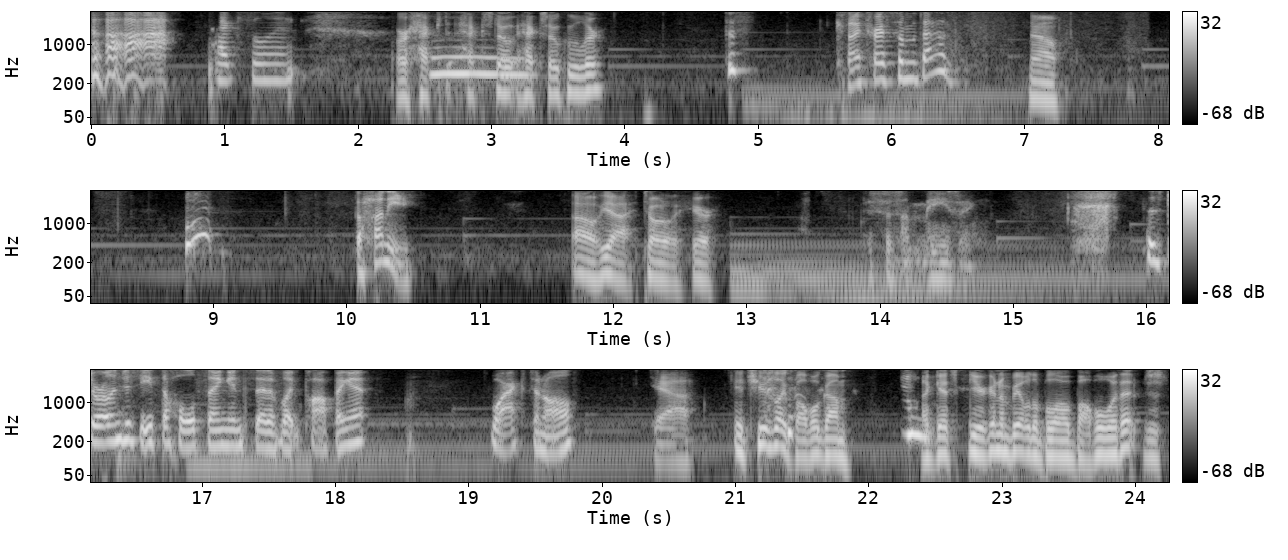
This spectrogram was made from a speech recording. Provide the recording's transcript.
Excellent. or Hec- Hexto Hexo Cooler. This. Can I try some of that? No. The honey. Oh yeah, totally. Here. This is amazing. Does Dorlin just eat the whole thing instead of like popping it? Wax and all. Yeah. It chews like bubble gum. Like it's you're gonna be able to blow a bubble with it. Just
